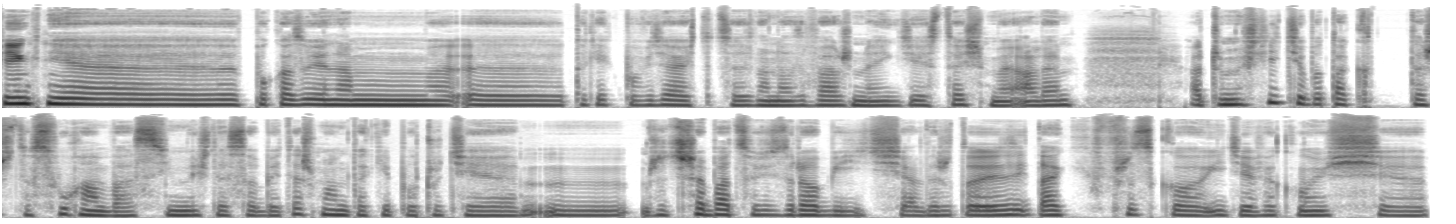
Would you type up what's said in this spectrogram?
pięknie pokazuje nam, e, tak jak powiedziałeś, to, co jest dla nas ważne i gdzie jesteśmy, ale a czy myślicie, bo tak też to słucham was i myślę sobie, też mam takie poczucie, mm, że trzeba coś zrobić, ale że to jest i tak wszystko idzie w jakąś e,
